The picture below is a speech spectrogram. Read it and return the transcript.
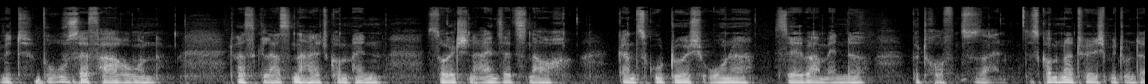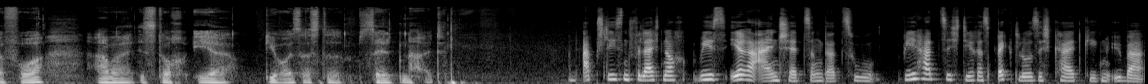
mit Berufserfahrung und etwas Gelassenheit kommt man in solchen Einsätzen auch ganz gut durch, ohne selber am Ende betroffen zu sein. Das kommt natürlich mitunter vor, aber ist doch eher die äußerste Seltenheit. Und abschließend vielleicht noch, wie ist Ihre Einschätzung dazu? Wie hat sich die Respektlosigkeit gegenüber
